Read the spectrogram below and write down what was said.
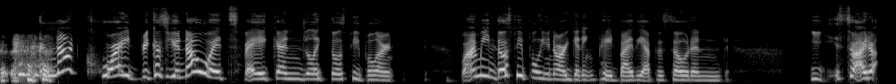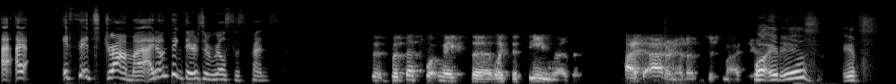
Not quite, because you know it's fake, and like those people aren't. I mean, those people, you know, are getting paid by the episode, and so I don't. I, I it's it's drama. I don't think there's a real suspense. But, but that's what makes the like the theme resonant. I, I don't know. That's just my theory. Well, it is. It's.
